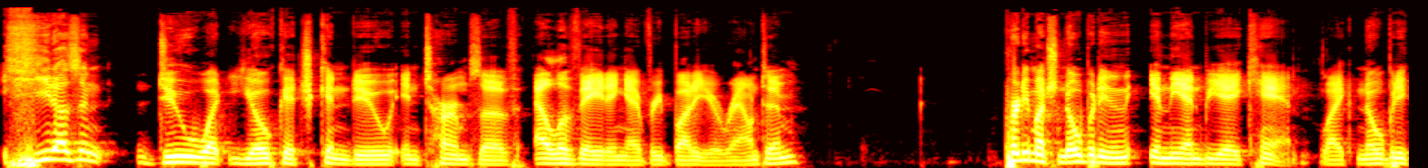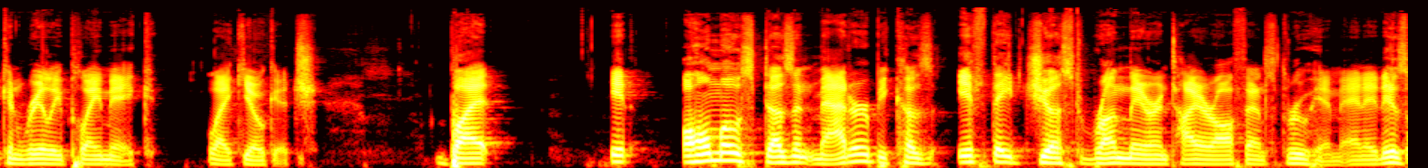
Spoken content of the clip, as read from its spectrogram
he doesn't do what Jokic can do in terms of elevating everybody around him. Pretty much nobody in the NBA can. Like nobody can really play make like Jokic. But it almost doesn't matter because if they just run their entire offense through him and it is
